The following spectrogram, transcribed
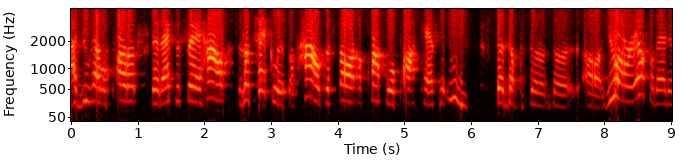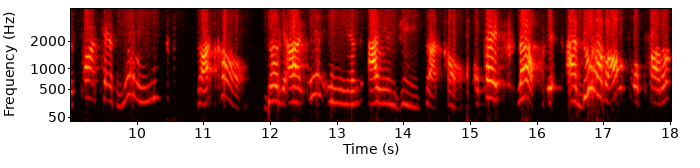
I do have a product that actually says how the checklist of how to start a profitable podcast with ease. The the the, the uh, URL for that is podcastwinning.com. W I N N I N G dot com. Okay. Now I do have also a product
